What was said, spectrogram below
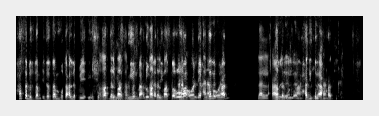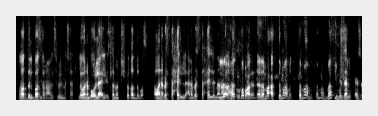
حسب الذنب إذا الذنب متعلق بشيء غض البصر معلوم غض البصر. أنا بقول أنا يختلف بقول عن لا لا عن غض البصر. على الحديث الآحاد غض البصر على سبيل المثال. لو أنا بقول لا الإسلام ما فيش فيه غض بصر. أو أنا بستحل أنا بستحل إن أنا لا طبعا إلى أنا معك تماما تماما تماما ما في اذا مشكلة. إذا-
